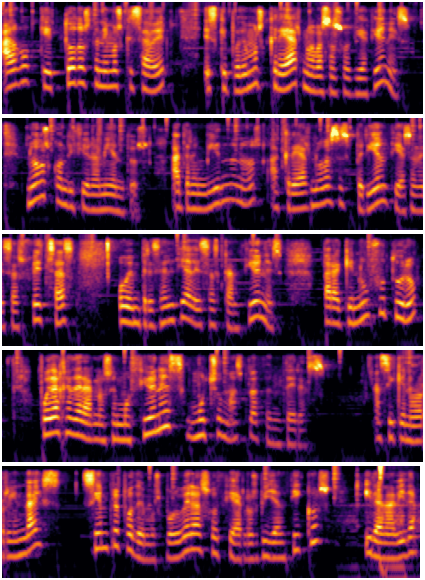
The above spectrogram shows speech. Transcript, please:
Algo que todos tenemos que saber es que podemos crear nuevas asociaciones, nuevos condicionamientos, atreviéndonos a crear nuevas experiencias en esas fechas o en presencia de esas canciones, para que en un futuro pueda generarnos emociones mucho más placenteras. Así que no os rindáis, siempre podemos volver a asociar los villancicos y la Navidad.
